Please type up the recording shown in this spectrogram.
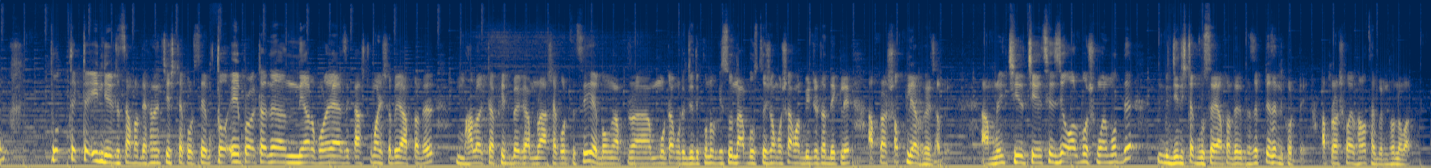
প্রত্যেকটা ইন আমরা দেখানোর চেষ্টা করছি। তো এই প্রোডাক্টটা নেওয়ার পরে অ্যাজ এ কাস্টমার হিসেবে আপনাদের ভালো একটা ফিডব্যাক আমরা আশা করতেছি এবং আপনারা মোটামুটি যদি কোনো কিছু না বুঝতে সমস্যা, আমার ভিডিওটা দেখলে আপনার সব ক্লিয়ার হয়ে যাবে। আমি চেয়ে- চেয়েছি যে অল্প সময়ের মধ্যে জিনিসটা গুছাই আপনাদের কাছে প্রেজেন্ট করতে। আপনারা সবাই ভালো থাকবেন, ধন্যবাদ।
